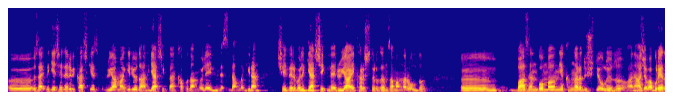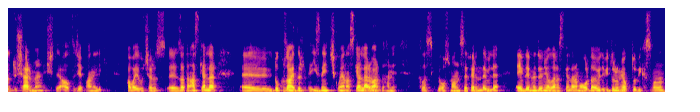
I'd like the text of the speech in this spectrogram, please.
Ee, özellikle geceleri birkaç kez rüyama giriyordu. Hani gerçekten kapıdan böyle elinde silahla giren şeyleri böyle gerçekle rüyayı karıştırdığım zamanlar oldu. Ee, bazen bombanın yakınlara düştüğü oluyordu. Hani acaba buraya da düşer mi? İşte altı cephanelik havaya uçarız. Ee, zaten askerler e, 9 aydır izne hiç çıkmayan askerler vardı. Hani klasik bir Osmanlı seferinde bile evlerine dönüyorlar askerler ama orada öyle bir durum yoktu. Bir kısmının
